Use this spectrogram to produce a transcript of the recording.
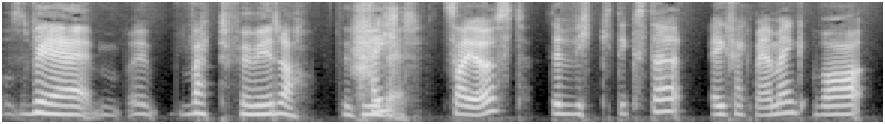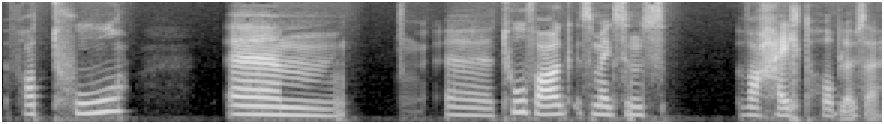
Og så blir jeg eh, vært forvirra til tider. Helt seriøst. Det viktigste jeg fikk med meg, var fra to um, uh, To fag som jeg syns var helt håpløse.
